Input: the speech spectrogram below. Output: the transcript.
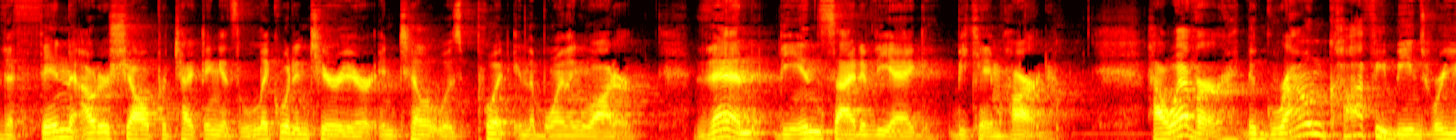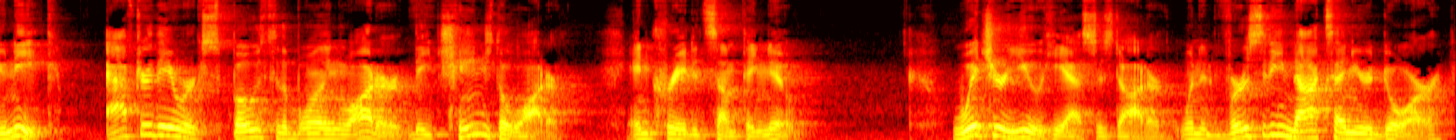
the thin outer shell protecting its liquid interior until it was put in the boiling water. Then the inside of the egg became hard. However, the ground coffee beans were unique. After they were exposed to the boiling water, they changed the water and created something new. Which are you? He asked his daughter. When adversity knocks on your door,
